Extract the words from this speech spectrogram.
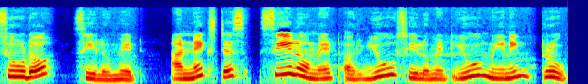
pseudocoelomate. And next is coelomate or eucoelomate, eu meaning true.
